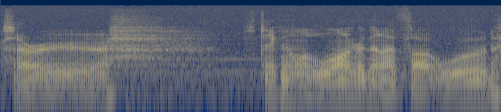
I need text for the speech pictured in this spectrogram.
Sorry, it's taking a little longer than I thought it would.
